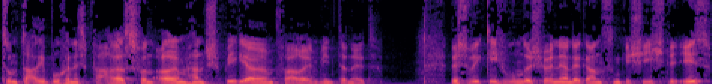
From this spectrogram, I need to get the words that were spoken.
zum Tagebuch eines Pfarrers von eurem Hans Spiegel, eurem Pfarrer im Internet. Das wirklich Wunderschöne an der ganzen Geschichte ist,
